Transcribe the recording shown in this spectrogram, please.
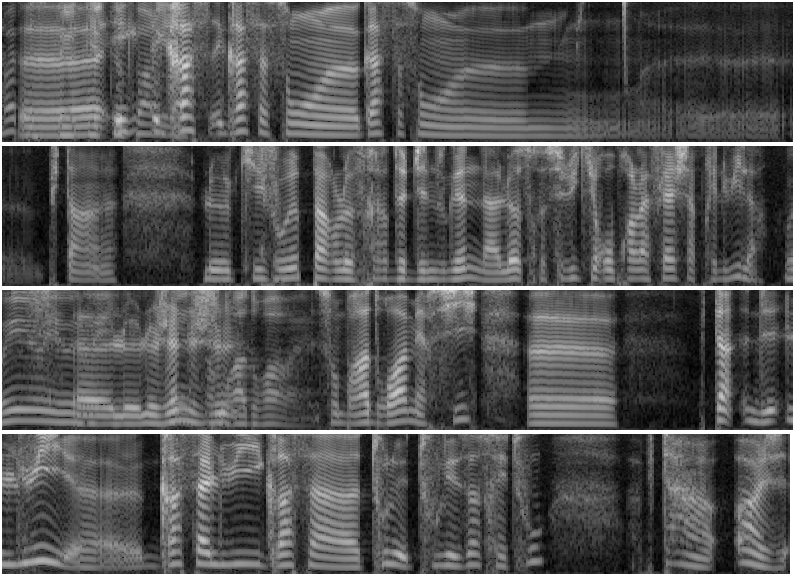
Ouais, euh, et, part, et il a- grâce, grâce à son, euh, grâce à son, putain, le qui est joué par le frère de James Gunn, là, l'autre, celui qui reprend la flèche après lui là, Oui, oui, oui. Le, le jeune, son je- bras droit, ouais. son bras droit, merci. Putain, lui, grâce à lui, grâce à tous les, tous les autres et tout, putain, oh, j'ai-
